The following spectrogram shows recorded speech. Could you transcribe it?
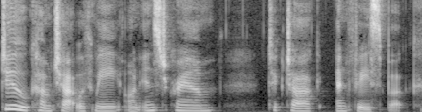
do come chat with me on Instagram, TikTok, and Facebook.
